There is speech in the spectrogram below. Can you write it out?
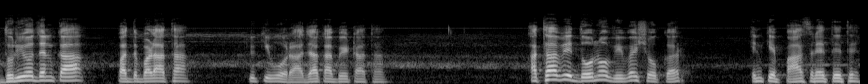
दुर्योधन का पद बड़ा था, क्योंकि वो राजा का बेटा था। अतः वे दोनों विवश होकर इनके पास रहते थे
